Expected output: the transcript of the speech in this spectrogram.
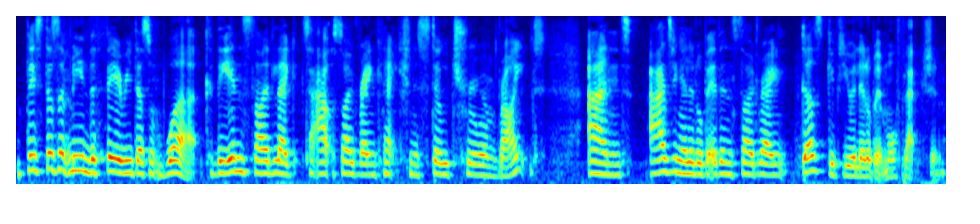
This doesn't mean the theory doesn't work. The inside leg to outside rein connection is still true and right and adding a little bit of inside rein does give you a little bit more flexion.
